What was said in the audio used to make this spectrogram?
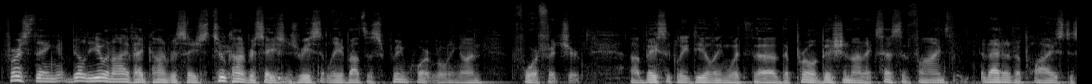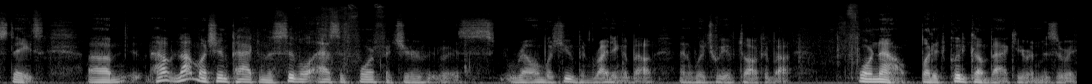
First thing, Bill, you and I have had conversations, two conversations recently about the Supreme Court ruling on forfeiture, uh, basically dealing with uh, the prohibition on excessive fines that it applies to states. Um, how, not much impact in the civil asset forfeiture uh, realm, which you've been writing about and which we have talked about for now, but it could come back here in Missouri.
